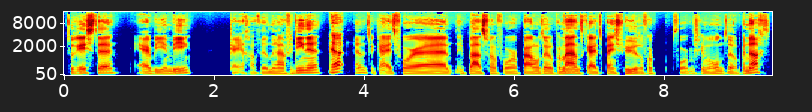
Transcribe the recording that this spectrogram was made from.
toeristen, Airbnb, kan je gewoon veel meer aan verdienen. Ja. Hè, want dan kan je het voor, eh, in plaats van voor een paar honderd euro per maand, kan je het opeens verhuren voor, voor misschien wel 100 euro per nacht.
